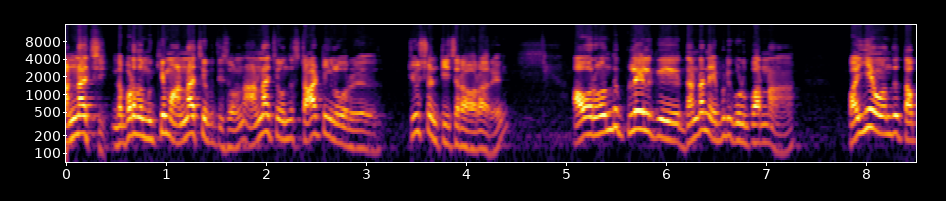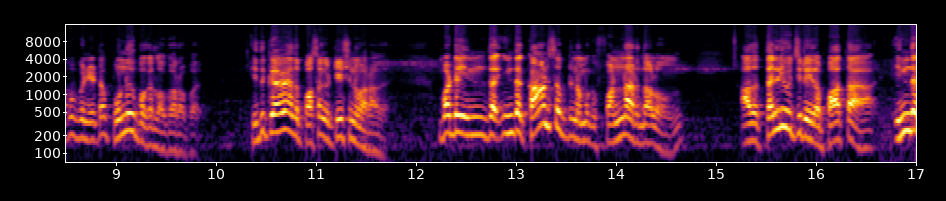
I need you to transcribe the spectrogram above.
அண்ணாச்சி இந்த படத்தை முக்கியமாக அண்ணாச்சியை பற்றி சொல்லணும். அண்ணாச்சி வந்து ஸ்டார்டிங்கில் ஒரு டியூஷன் டீச்சராக வராரு. அவர் வந்து பிள்ளைகளுக்கு தண்டனை எப்படி கொடுப்பாருன்னா பையன் வந்து தப்பு பண்ணிட்டா பொண்ணுக்கு பக்கத்தில் உட்கார வைப்பார். இதுக்காகவே அந்த பசங்க டியூஷன் வராங்க. பட் இந்த இந்த கான்செப்ட் நமக்கு ஃபன்னாக இருந்தாலும் அதை தள்ளி வச்சுட்டு இதை பார்த்தா இந்த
